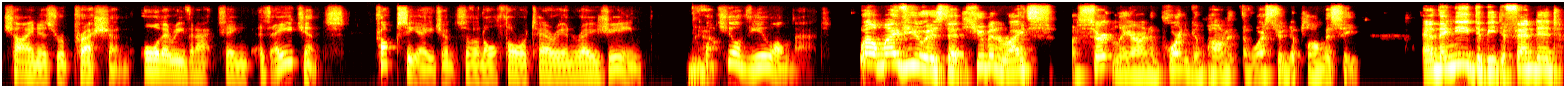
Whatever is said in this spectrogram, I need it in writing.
China's repression, or they're even acting as agents, proxy agents of an authoritarian regime. Yeah. What's your view on that? Well, my view is that human rights certainly are an important component of Western diplomacy, and they need to be defended,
